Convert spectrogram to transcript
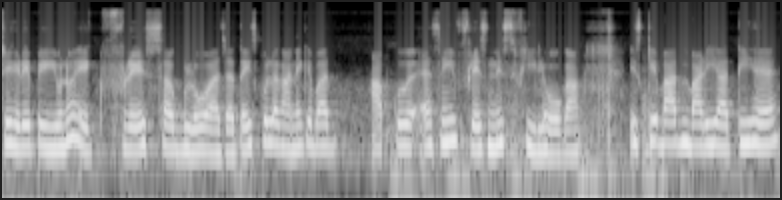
चेहरे पे यू नो एक फ्रेश सा ग्लो आ जाता है। इसको लगाने के बाद आपको ऐसे ही फ्रेशनेस फील होगा। इसके बाद बारी आती है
